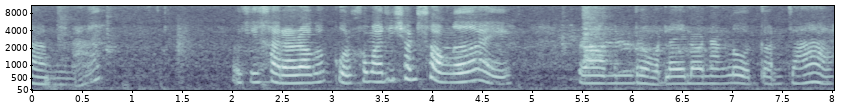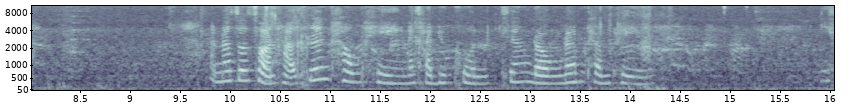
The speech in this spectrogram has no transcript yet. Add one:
ตามนี้นะ โอเคค่ะแล้วเราก็กดเข้ามาที่ชั้นสองเลยรอมันโหลดเลยรอนางโหลดก่อนจ้า อันน่าจะสอนหาเครื่องทำเพลงนะคะทุกคน เครื่องร้องเริ่มทำเพลง นี่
